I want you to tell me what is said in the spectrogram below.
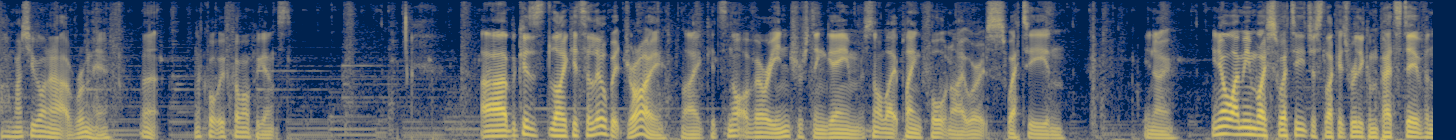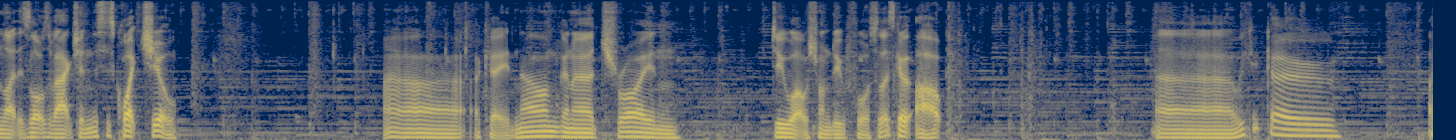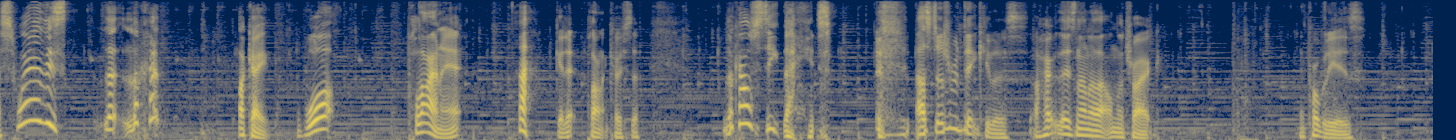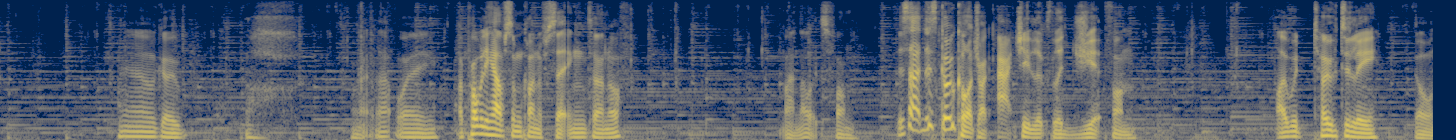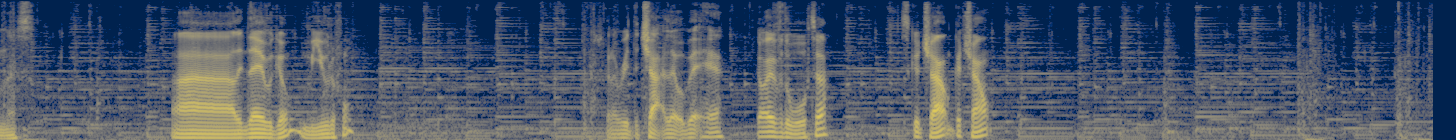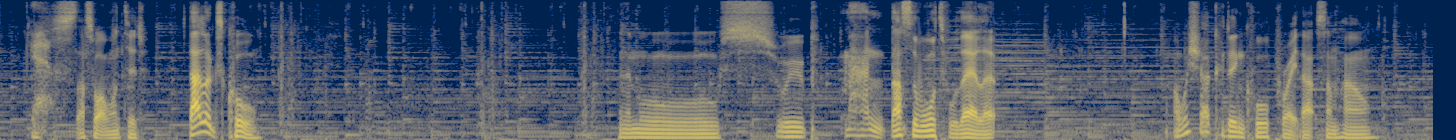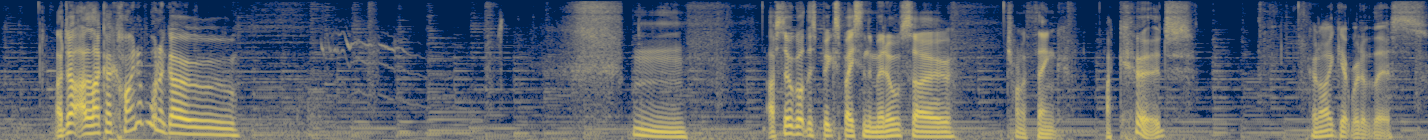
oh, I'm actually running out of room here. Look, look what we've come up against. Uh, because, like, it's a little bit dry. Like, it's not a very interesting game. It's not like playing Fortnite where it's sweaty and, you know... You know what I mean by sweaty? Just like it's really competitive and, like, there's lots of action. This is quite chill. Uh, okay, now I'm gonna try and do what I was trying to do before. So let's go up. Uh, we could go... I swear this... Look, look at... Okay, what planet... Get it? Planet coaster. Look how steep that is. That's just ridiculous. I hope there's none of that on the track. There probably is. Yeah, we'll go... Oh, right, that way. I probably have some kind of setting turned off. Man, that looks fun. This, this go-kart track actually looks legit fun. I would totally go on this. Uh, there we go. Beautiful. Just going to read the chat a little bit here. Go over the water. It's a good shout. Good shout. Yes, that's what I wanted. That looks cool. And then we'll swoop. Man, that's the waterfall there, look. I wish I could incorporate that somehow. I don't like. I kind of want to go. Hmm. I've still got this big space in the middle, so I'm trying to think. I could. Could I get rid of this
